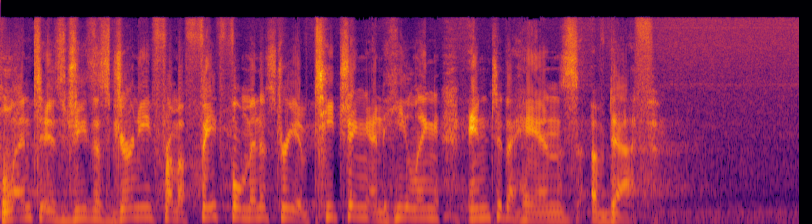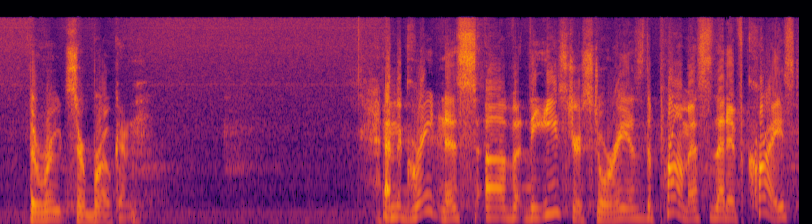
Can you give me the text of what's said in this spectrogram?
Lent is Jesus' journey from a faithful ministry of teaching and healing into the hands of death. The roots are broken. And the greatness of the Easter story is the promise that if Christ,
